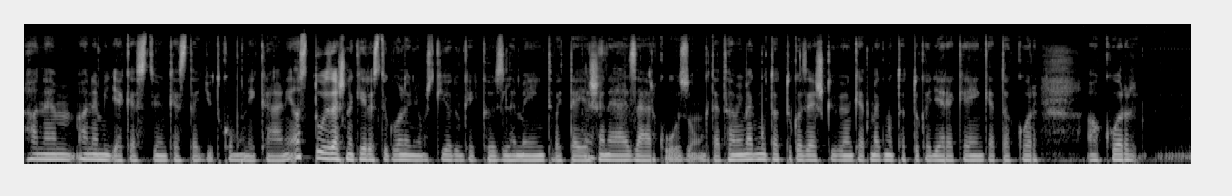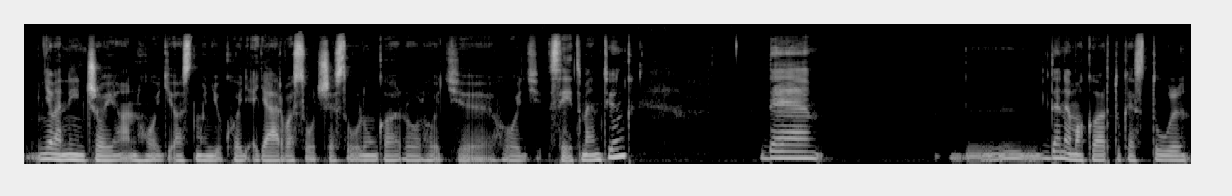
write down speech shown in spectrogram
hanem, hanem igyekeztünk ezt együtt kommunikálni. Azt túlzásnak éreztük volna, hogy most kiadunk egy közleményt, vagy teljesen elzárkózunk. Tehát ha mi megmutattuk az esküvőnket, megmutattuk a gyerekeinket, akkor, akkor nyilván nincs olyan, hogy azt mondjuk, hogy egy árva szót se szólunk arról, hogy, hogy szétmentünk, de, de nem akartuk ezt túl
